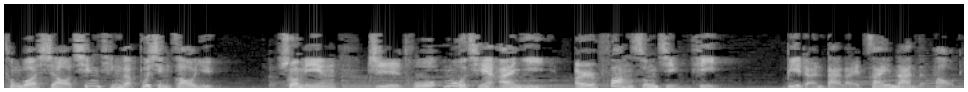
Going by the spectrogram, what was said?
通过小蜻蜓的不幸遭遇，说明只图目前安逸而放松警惕，必然带来灾难的道理。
